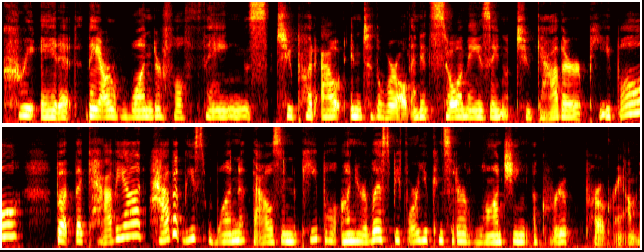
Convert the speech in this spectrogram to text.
create it. They are wonderful things to put out into the world. And it's so amazing to gather people. But the caveat have at least 1,000 people on your list before you consider launching a group program.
